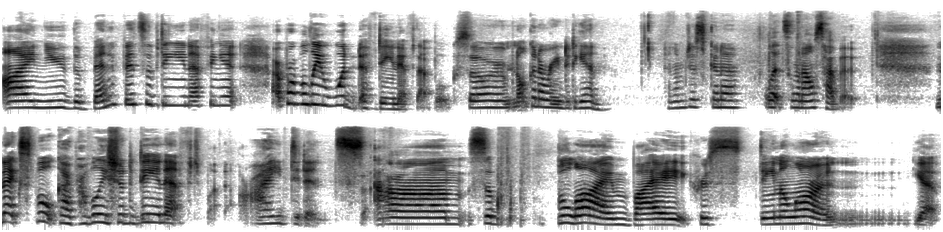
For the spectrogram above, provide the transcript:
I knew the benefits of DNFing it, I probably would have DNF'd that book. So I'm not going to read it again. And I'm just going to let someone else have it. Next book I probably should have DNF'd, but I didn't. Um, Sublime by Christina Lauren. Yep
